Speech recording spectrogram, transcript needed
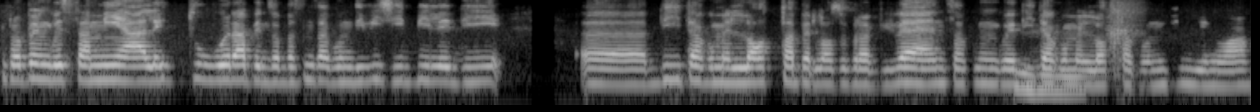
Proprio in questa mia lettura, penso abbastanza condivisibile, di eh, vita come lotta per la sopravvivenza, comunque vita Mhm. come lotta continua.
